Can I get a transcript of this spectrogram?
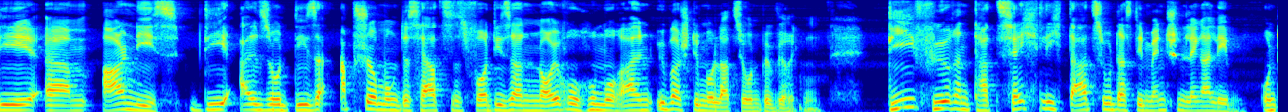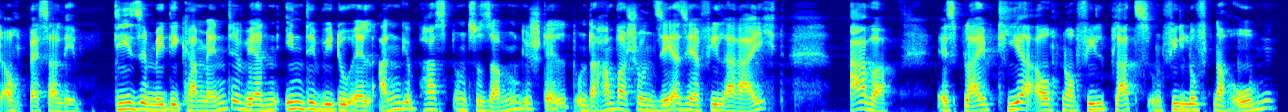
die ähm, ARNIs, die also diese Abschirmung des Herzens vor dieser neurohumoralen Überstimulation bewirken, die führen tatsächlich dazu, dass die Menschen länger leben und auch besser leben. Diese Medikamente werden individuell angepasst und zusammengestellt und da haben wir schon sehr, sehr viel erreicht. Aber es bleibt hier auch noch viel Platz und viel Luft nach oben.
